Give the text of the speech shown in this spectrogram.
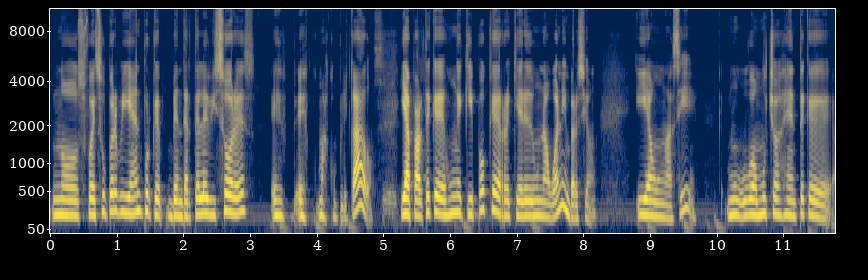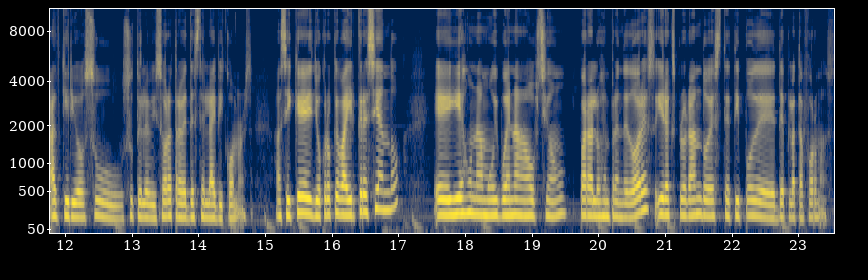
nos fue súper bien porque vender televisores es, es más complicado. Y aparte que es un equipo que requiere de una buena inversión. Y aún así, hubo mucha gente que adquirió su, su televisor a través de este live e-commerce. Así que yo creo que va a ir creciendo eh, y es una muy buena opción para los emprendedores ir explorando este tipo de, de plataformas.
